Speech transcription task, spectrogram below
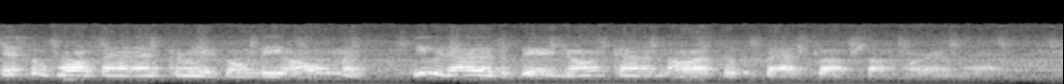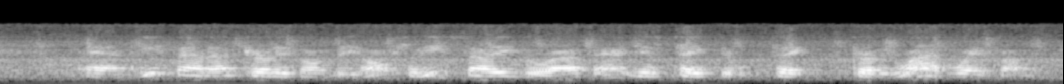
this little boy found out Curly was going to be home, and he was out at the beer joint kind of north of the Bastrop somewhere in there. And he found out Curly's going to be home, so he decided he'd go out there and just take the, take Curly's wife away from him.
